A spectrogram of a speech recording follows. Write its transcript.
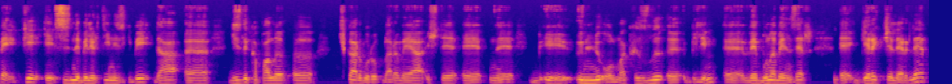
belki sizin de belirttiğiniz gibi daha gizli kapalı çıkar grupları veya işte e, e, e, ünlü olmak, hızlı e, bilim e, ve buna benzer e, gerekçelerle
